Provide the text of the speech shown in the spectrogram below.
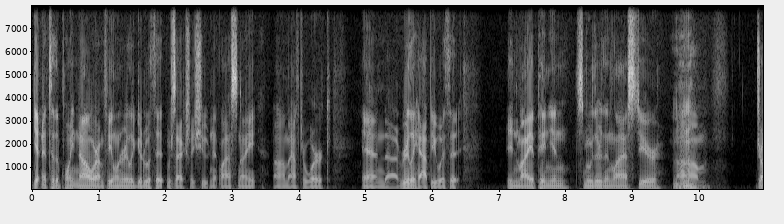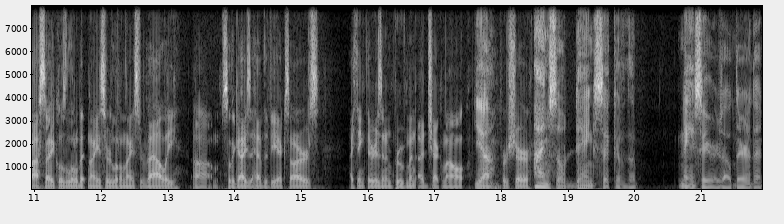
getting it to the point now where I'm feeling really good with it. Was actually shooting it last night um, after work, and uh, really happy with it. In my opinion, smoother than last year. Um, draw cycle's a little bit nicer, a little nicer valley. Um, so the guys that have the VXRs, I think there is an improvement. I'd check them out Yeah. for sure. I'm so dang sick of the naysayers out there that,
